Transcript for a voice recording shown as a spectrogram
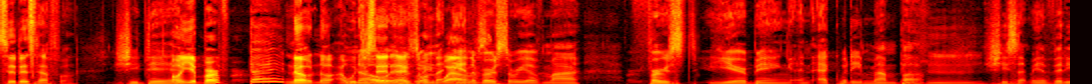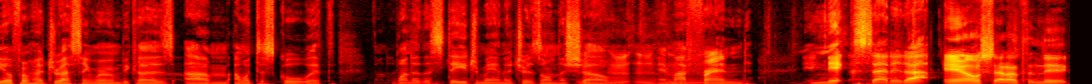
to this heifer She did. on your birthday. No, no, I would no, just say it was on the wow. anniversary of my first year being an equity member. Mhm. She sent me a video from her dressing room because um, I went to school with one of the stage managers on the show, Mhm, and my mhm. friend Nick set it up. And shout out to Nick.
